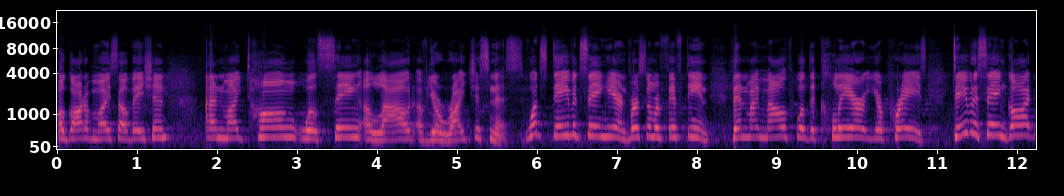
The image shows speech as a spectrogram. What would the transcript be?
O God of my salvation, and my tongue will sing aloud of your righteousness. What's David saying here in verse number 15? Then my mouth will declare your praise. David is saying, God,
